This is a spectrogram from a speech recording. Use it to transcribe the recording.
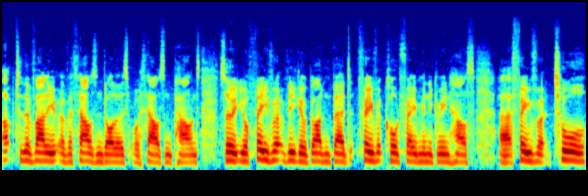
up to the value of $1,000 or £1,000. So your favourite Vego garden bed, favourite cold frame mini greenhouse, uh, favourite tool,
